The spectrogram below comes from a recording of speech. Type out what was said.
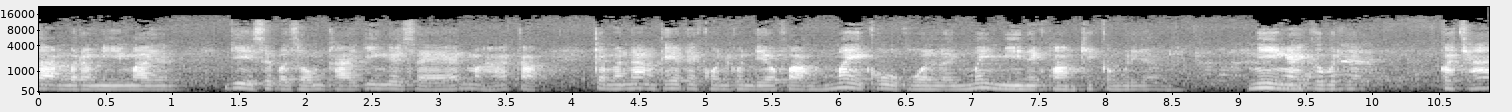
สร้างบารมีมายี่สิบประสงค์ขายยิ่งด้วยแสนมหากับจะมานั่งเทศให้คนคนเดียวฟัง ไม่คู่ควรเลยไม่มีในความคิดของพุทธเจ้านี่ไงคือพุทธเจ้าก็ใช่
